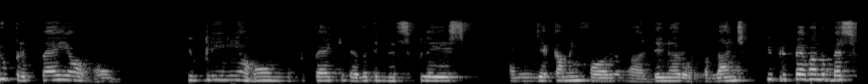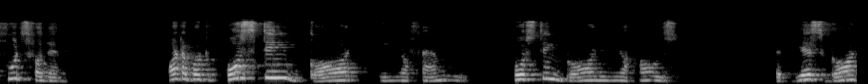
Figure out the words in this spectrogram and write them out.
You prepare your home. You clean your home, prepare, keep everything in its place. And if they're coming for uh, dinner or for lunch, you prepare one of the best foods for them. What about hosting God in your family? Hosting God in your house? That yes, God,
